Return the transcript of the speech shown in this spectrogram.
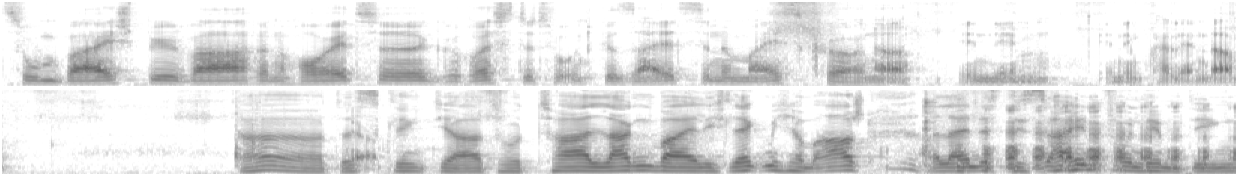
Zum Beispiel waren heute geröstete und gesalzene Maiskörner in dem, in dem Kalender. Ah, das Ja. klingt ja total langweilig. Leck mich am Arsch. Allein das Design von dem Ding.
